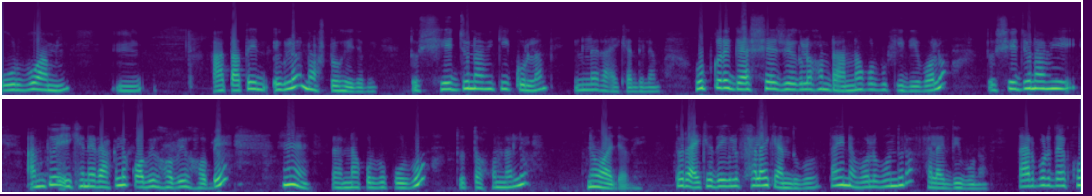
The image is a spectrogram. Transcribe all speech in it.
করব আমি? আর তাতে এগুলো নষ্ট হয়ে যাবে। তো সেই জন্য আমি কি করলাম? এগুলো রাইখা দিলাম। হুট করে গ্যাস শেষ হয়ে এখন রান্না করব কী দিয়ে বলো? তো সেই জন্য আমি আমি তো এইখানে রাখলে কবে হবে হবে হ্যাঁ রান্না করব করব। তো তখন নাহলে নেওয়া যাবে। তো রাইখে দিয়ে এগুলো ফেলাই কেন দেবো? তাই না? বলো বন্ধুরা ফেলাই দিব না। তারপরে দেখো,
